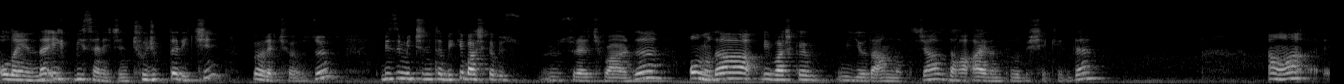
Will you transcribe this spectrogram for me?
olayında ilk bir sene için, çocuklar için böyle çözdük. Bizim için tabii ki başka bir süreç vardı. Onu da bir başka videoda anlatacağız. Daha ayrıntılı bir şekilde. Ama e,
